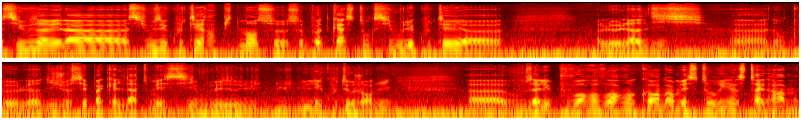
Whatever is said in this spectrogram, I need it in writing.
si vous avez la, si vous écoutez rapidement ce podcast, donc si vous l'écoutez le lundi. Euh, donc euh, lundi, je sais pas quelle date, mais si vous l'écoutez aujourd'hui, euh, vous allez pouvoir voir encore dans mes stories Instagram.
